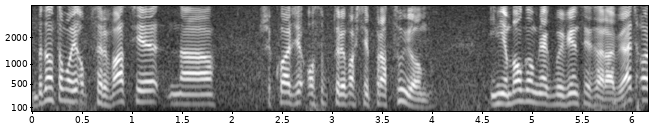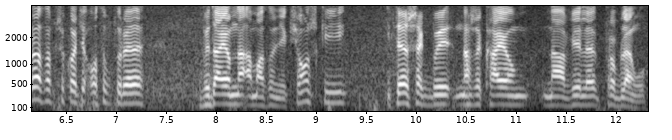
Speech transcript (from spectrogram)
będą to moje obserwacje na przykładzie osób, które właśnie pracują i nie mogą jakby więcej zarabiać oraz na przykładzie osób, które wydają na Amazonie książki i też jakby narzekają na wiele problemów.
